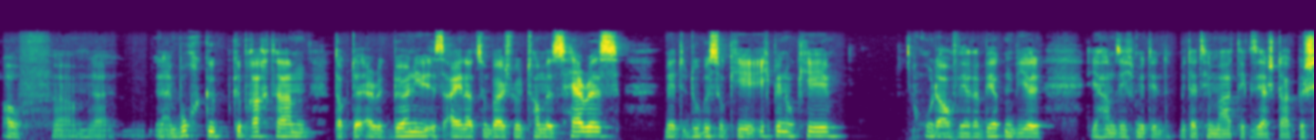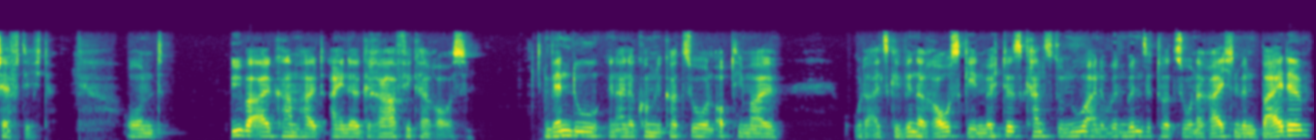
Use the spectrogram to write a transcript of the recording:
auf, ähm, ja, in ein Buch ge gebracht haben. Dr. Eric Burney ist einer zum Beispiel, Thomas Harris mit Du bist okay, ich bin okay. Oder auch Vera Birkenbiel, die haben sich mit, den, mit der Thematik sehr stark beschäftigt. Und überall kam halt eine Grafik heraus. Wenn du in einer Kommunikation optimal oder als Gewinner rausgehen möchtest, kannst du nur eine Win-Win-Situation erreichen, wenn beide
